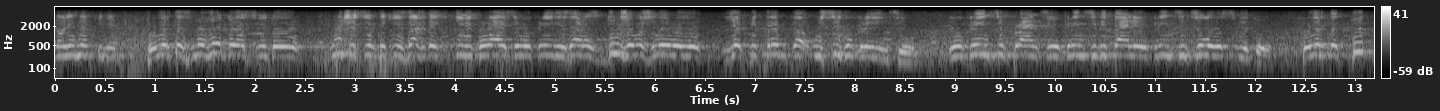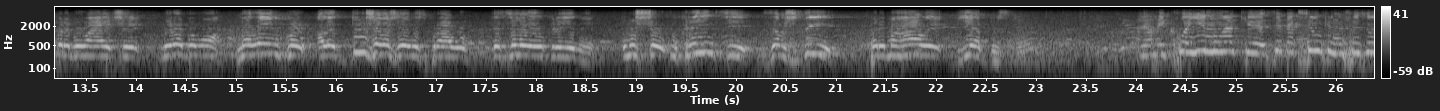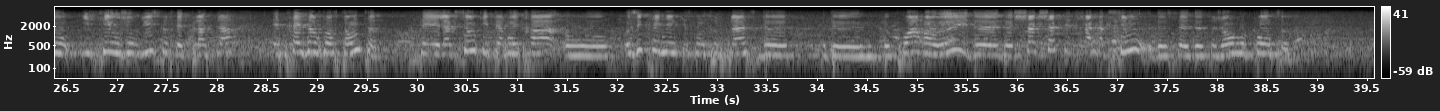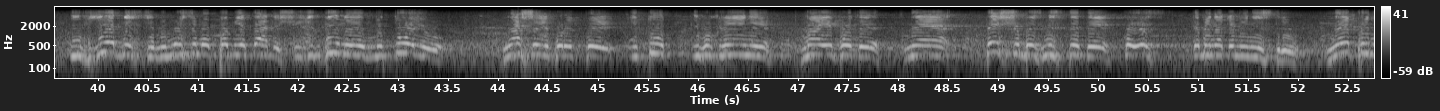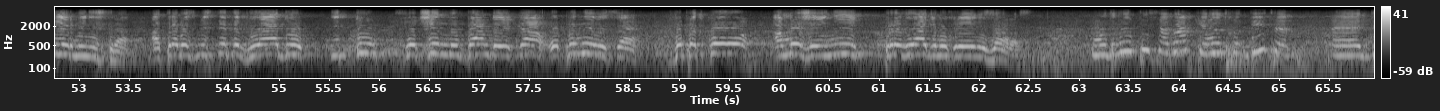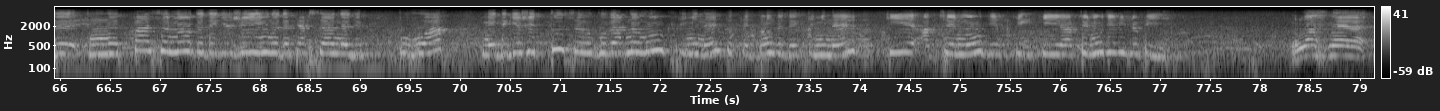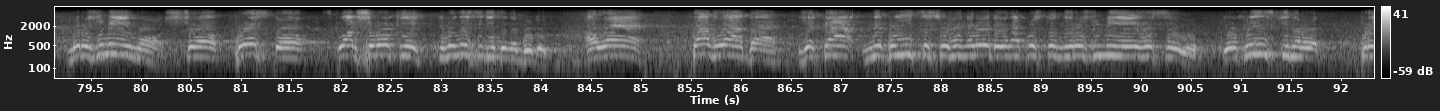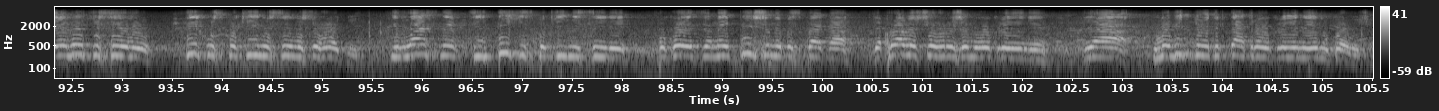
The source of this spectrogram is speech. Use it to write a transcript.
dans les heures qui viennent. Повірте, з мого досвіду, участі в таких заходах, які відбуваються в Україні зараз, дуже важливою є підтримка усіх українців. І українців Франції, українців Італії, українців цілого світу. Повірте, тут перебуваючи, ми робимо маленьку, але дуже важливу справу для цілої України. Тому що українці завжди перемагали в єдності. Alors et croyez-moi que cette action que nous faisons ici aujourd'hui sur cette place-là est très importante. C'est l'action qui permettra aux, aux Ukrainiens qui sont sur place de, de, de croire en eux et de, de chaque, chaque, chaque action de ce, de ce genre compte. І в єдності ми мусимо пам'ятати, що єдиною метою нашої боротьби і тут, і в Україні має бути не те, щоб змістити когось кабінету міністрів, не прем'єр-міністра, а треба змістити владу і ту злочинну банду, яка опинилася випадково, а може і ні, при владі в Україні зараз. Nous devons tous savoir que notre but euh, de, n'est pas pouvoir, mais dégager tout ce gouvernement criminel, toute cette bande de criminels qui actuellement, qui, qui actuellement dirige le pays. Власне, ми розуміємо, що просто склавши руки, і вони сидіти не будуть. Але та влада, яка не боїться свого народу, вона просто не розуміє його силу. І український народ проявив цю силу, тиху, спокійну силу сьогодні. І власне в цій тихій спокійній силі покоїться найбільша небезпека для правлячого режиму в Україні, для новітнього диктатора України Януковича.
